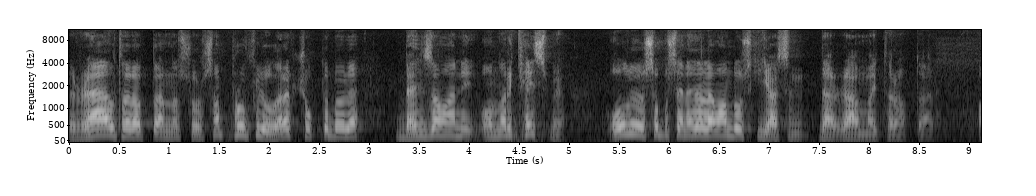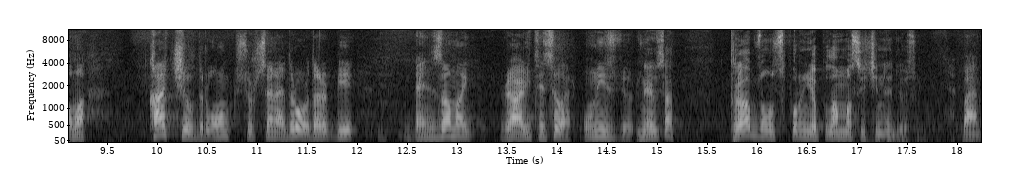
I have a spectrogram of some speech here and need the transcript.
Real taraftarına sorsam profil olarak çok da böyle Benzema hani onları kesmiyor. Oluyorsa bu sene de Lewandowski gelsin der Real Madrid taraftarı. Ama kaç yıldır 10 küsür senedir orada bir Benzema realitesi var. Onu izliyorum. Nevzat, Trabzonspor'un yapılanması için ne diyorsun? Ben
